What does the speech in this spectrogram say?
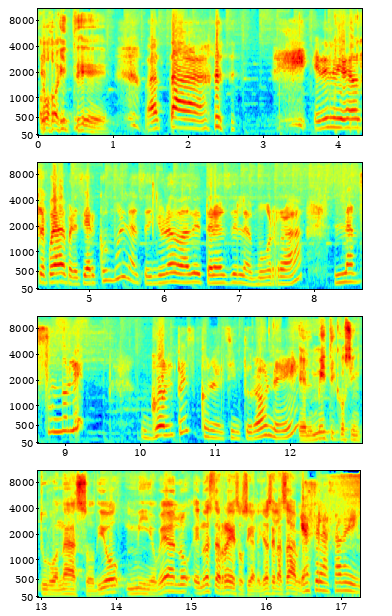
Oíte. Basta. En el video se puede apreciar cómo la señora va detrás de la morra lanzándole golpes con el cinturón, ¿eh? El mítico cinturonazo, Dios mío, véanlo en nuestras redes sociales, ya se la saben. Ya se la saben.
